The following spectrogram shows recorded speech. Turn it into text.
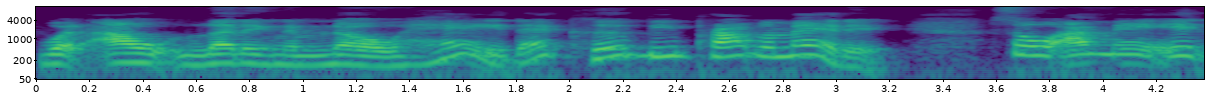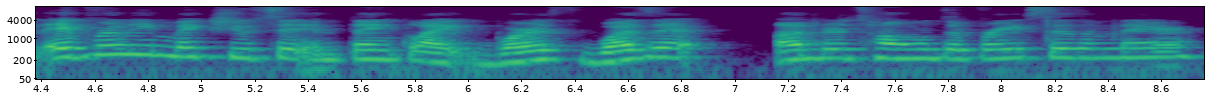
without letting them know, hey, that could be problematic. So I mean, it, it really makes you sit and think like, was was it undertones of racism there?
